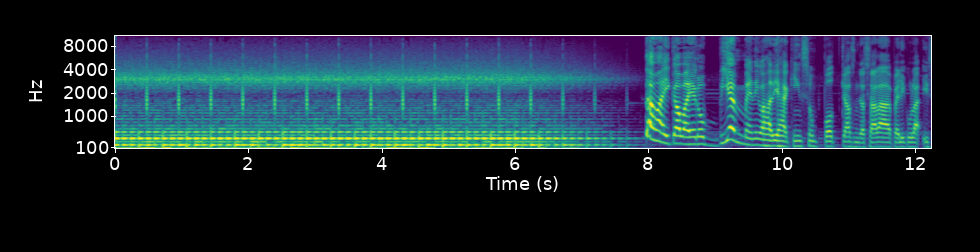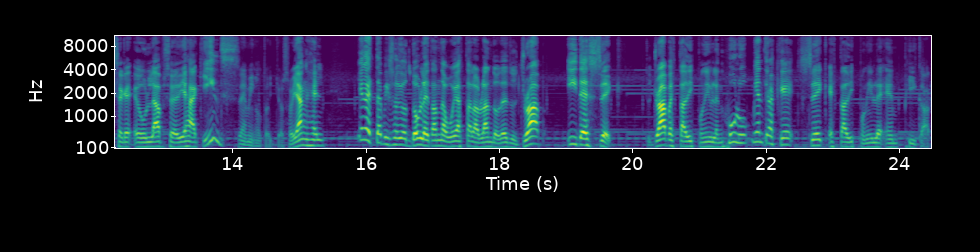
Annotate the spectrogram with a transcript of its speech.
Damas y caballeros, bienvenidos a 10 a 15, un podcast donde sala de películas y series en un lapso de 10 a 15 minutos. Yo soy Ángel y en este episodio doble tanda voy a estar hablando de The Drop y de Sick. The Drop está disponible en Hulu, mientras que Sick está disponible en Peacock.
